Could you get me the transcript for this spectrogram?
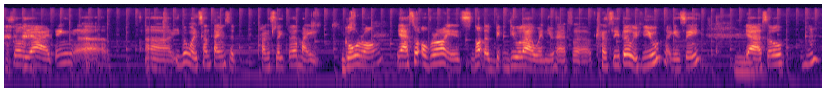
so yeah i think uh, uh, even when sometimes the translator might go wrong yeah so overall it's not a big deal lah when you have a translator with you i can say Mm, yeah so mhm.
